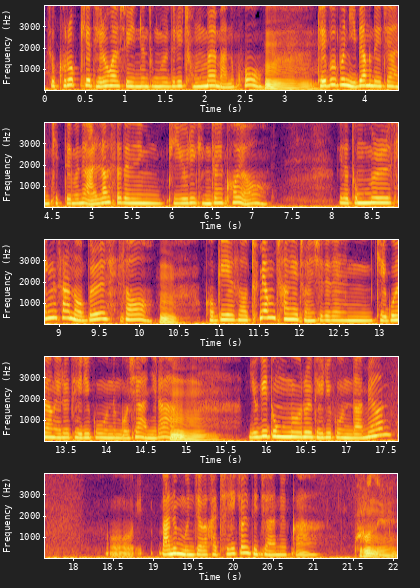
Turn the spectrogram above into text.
그래서 그렇게 데려갈 수 있는 동물들이 정말 많고 음. 대부분 입양되지 않기 때문에 안락사되는 비율이 굉장히 커요. 그래서 동물 생산업을 해서 음. 거기에서 투명창에 전시되는 개고양이를 데리고 오는 것이 아니라 음. 유기동물을 데리고 온다면 어, 많은 문제가 같이 해결되지 않을까. 그러네.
